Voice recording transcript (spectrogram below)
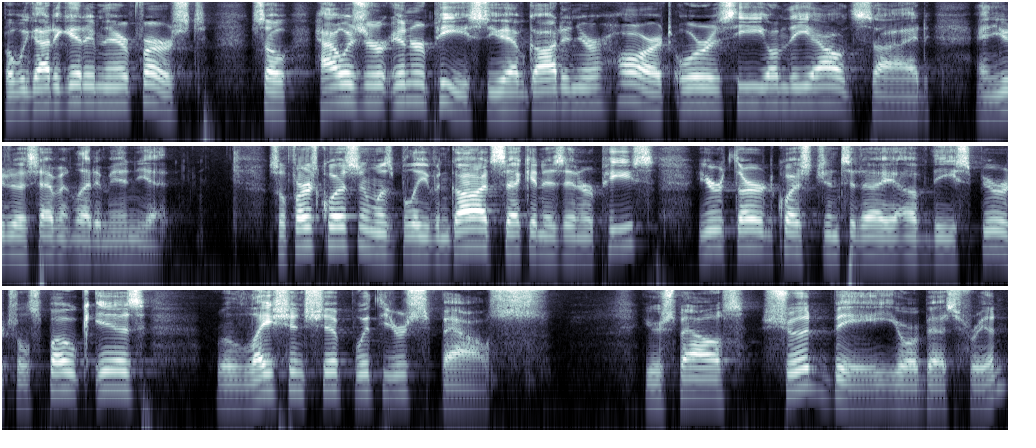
But we got to get him there first. So, how is your inner peace? Do you have God in your heart or is he on the outside and you just haven't let him in yet? So, first question was believe in God. Second is inner peace. Your third question today of the spiritual spoke is relationship with your spouse. Your spouse should be your best friend.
